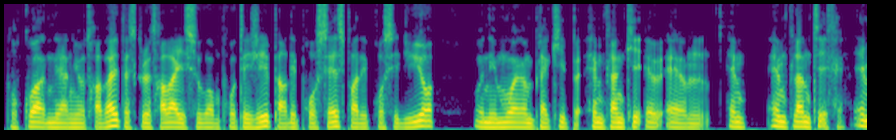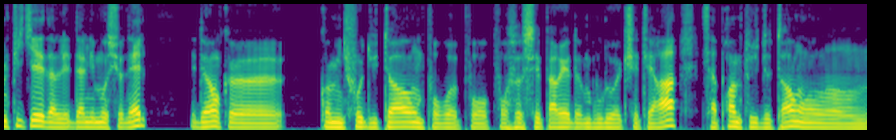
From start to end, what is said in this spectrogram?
Pourquoi un dernier au travail? Parce que le travail est souvent protégé par des process, par des procédures. On est moins impliqué, euh, euh, implanté, impliqué dans l'émotionnel. Et donc, euh, comme il faut du temps pour, pour, pour se séparer d'un boulot, etc., ça prend plus de temps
